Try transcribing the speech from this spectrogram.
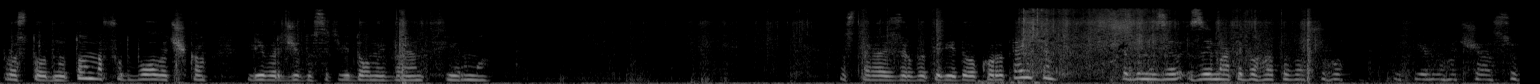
Просто однотонна футболочка. Ліверджі досить відомий бренд фірма. Постараюсь зробити відео коротеньким, щоб не займати багато вашого ефірного часу.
